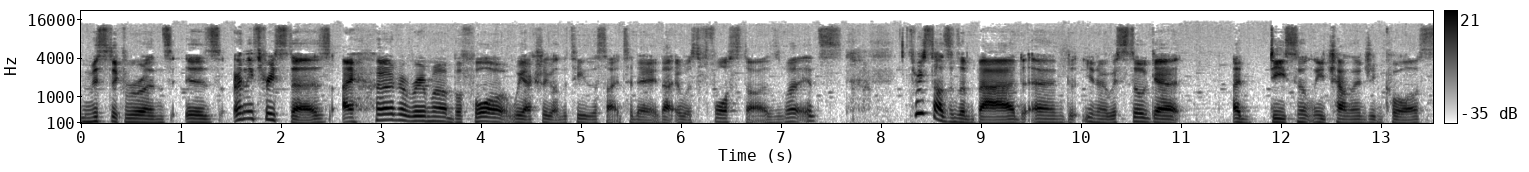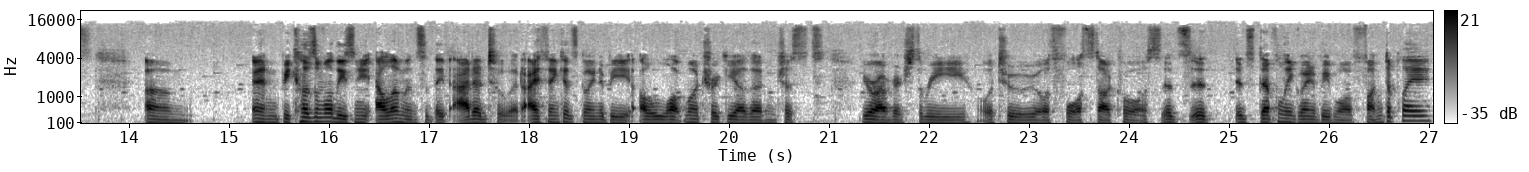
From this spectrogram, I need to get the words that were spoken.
Mystic Ruins is only three stars. I heard a rumor before we actually got the teaser site today that it was four stars, but it's three stars isn't bad, and you know we still get a decently challenging course. Um, and because of all these new elements that they've added to it, I think it's going to be a lot more trickier than just your average three or two or four star course. It's it it's definitely going to be more fun to play.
